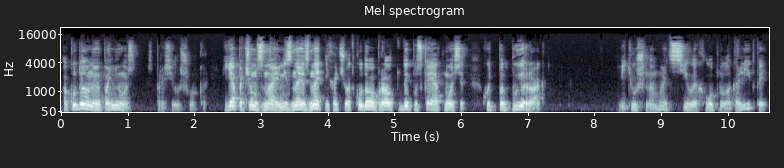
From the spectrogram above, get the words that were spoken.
«А куда он ее понес?» – спросил Шурка. «Я почем знаю? Не знаю, знать не хочу. Откуда убрал, туда пускай относит. Хоть под буерак». Витюшина мать силой хлопнула калиткой,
